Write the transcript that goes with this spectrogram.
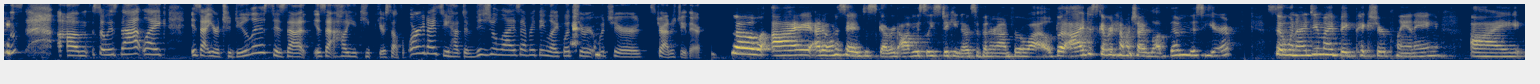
um, so is that like, is that your to-do list? Is that, is that how you keep yourself organized? Do you have to visualize everything? Like what's your, what's your strategy there? So I, I don't want to say I discovered, obviously sticky notes have been around for a while, but I discovered how much I love them this year. So when I do my big picture planning, I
